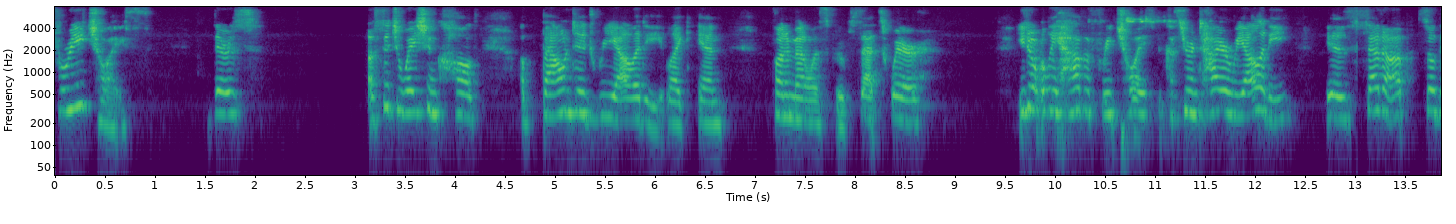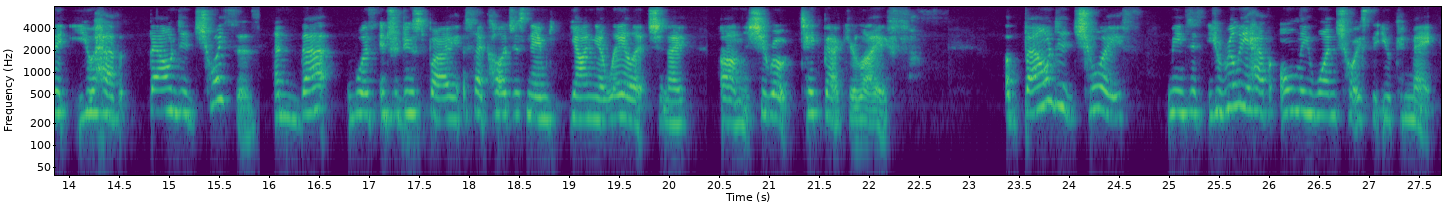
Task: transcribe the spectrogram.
free choice. There's a situation called a bounded reality, like in fundamentalist groups. That's where you don't really have a free choice because your entire reality is set up so that you have bounded choices. And that was introduced by a psychologist named Janja Lalich. And I, um, she wrote Take Back Your Life. A bounded choice means that you really have only one choice that you can make.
